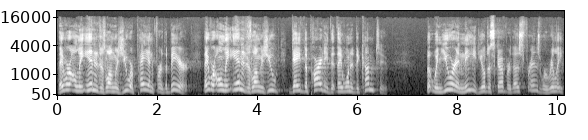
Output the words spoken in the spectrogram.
They were only in it as long as you were paying for the beer. They were only in it as long as you gave the party that they wanted to come to. But when you are in need, you'll discover those friends were really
